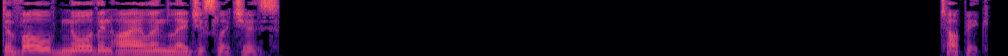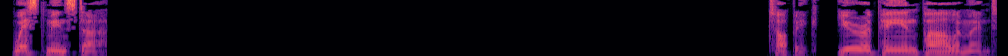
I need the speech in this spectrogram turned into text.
Devolved Northern Ireland legislatures. Topic: Westminster. Topic: European Parliament.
